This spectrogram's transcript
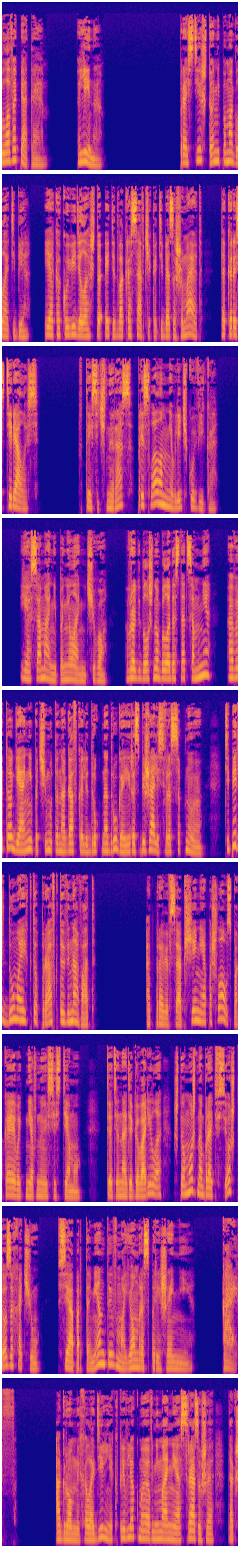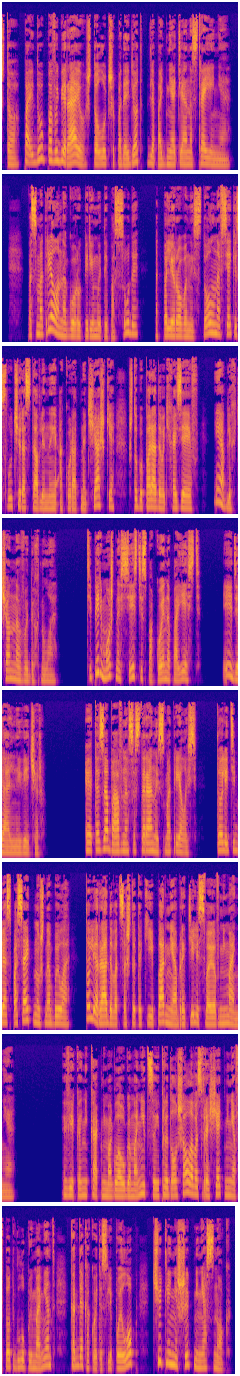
Глава пятая. Лина. «Прости, что не помогла тебе. Я как увидела, что эти два красавчика тебя зажимают, так и растерялась». В тысячный раз прислала мне в личку Вика. Я сама не поняла ничего. Вроде должно было достаться мне, а в итоге они почему-то нагавкали друг на друга и разбежались в рассыпную. Теперь думай, кто прав, кто виноват. Отправив сообщение, пошла успокаивать нервную систему. Тетя Надя говорила, что можно брать все, что захочу. Все апартаменты в моем распоряжении. Кайф. Огромный холодильник привлек мое внимание сразу же, так что пойду повыбираю, что лучше подойдет для поднятия настроения. Посмотрела на гору перемытой посуды, отполированный стол, на всякий случай расставленные аккуратно чашки, чтобы порадовать хозяев, и облегченно выдохнула. Теперь можно сесть и спокойно поесть. Идеальный вечер. Это забавно со стороны смотрелось. То ли тебя спасать нужно было, то ли радоваться, что такие парни обратили свое внимание. Вика никак не могла угомониться и продолжала возвращать меня в тот глупый момент, когда какой-то слепой лоб чуть ли не шиб меня с ног.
